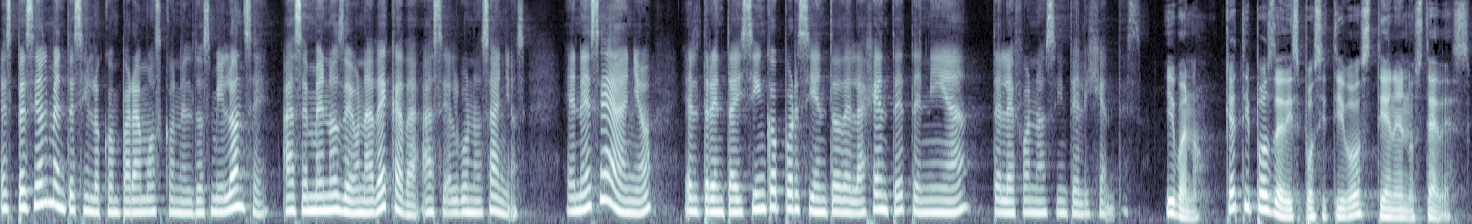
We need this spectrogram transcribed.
Especialmente si lo comparamos con el 2011, hace menos de una década, hace algunos años. En ese año, el 35% de la gente tenía teléfonos inteligentes. Y bueno, ¿qué tipos de dispositivos tienen ustedes?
